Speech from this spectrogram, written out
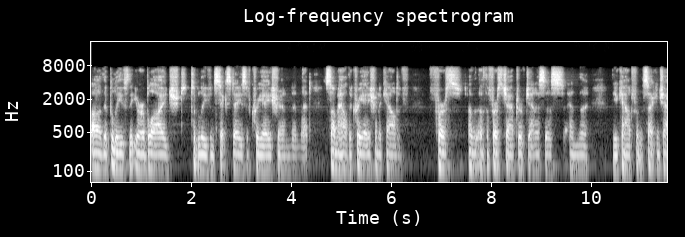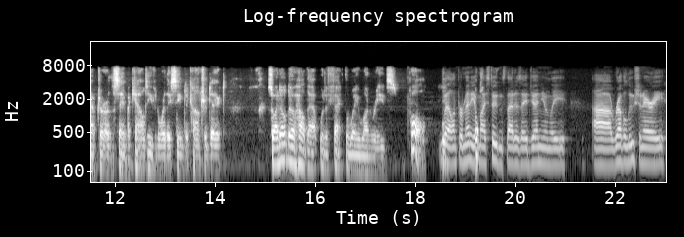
uh, that believes that you're obliged to believe in six days of creation and that somehow the creation account of first of, of the first chapter of Genesis and the the account from the second chapter are the same account, even where they seem to contradict. So I don't know how that would affect the way one reads Paul. Well, and for many of my students, that is a genuinely uh, revolutionary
